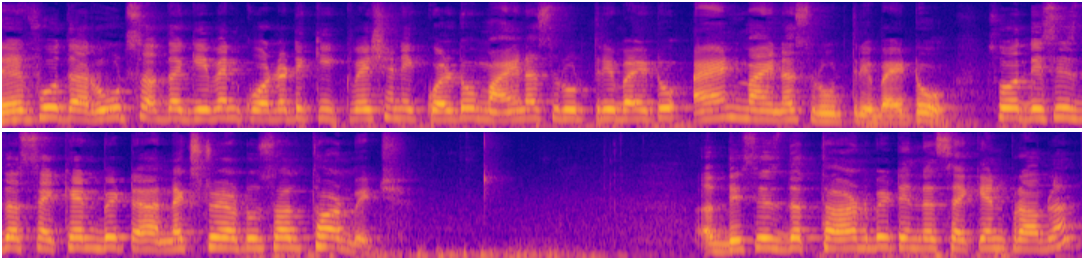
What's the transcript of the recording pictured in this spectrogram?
Therefore, the roots of the given quadratic equation equal to minus root 3 by 2 and minus root 3 by 2. So, this is the second bit. Uh, next we have to solve third bit. Uh, this is the third bit in the second problem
